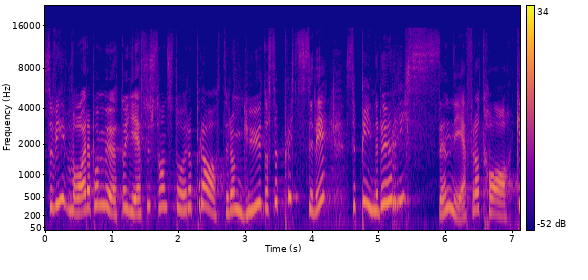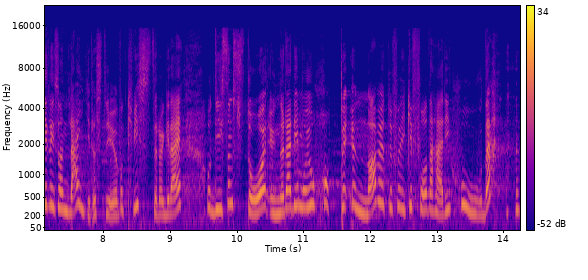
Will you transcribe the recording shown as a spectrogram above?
Så vi var her på møte, og Jesus han står og prater om Gud, og så plutselig så begynner det å risse ned fra taket. liksom Leir og støv og kvister og greier. Og de som står under der, de må jo hoppe unna vet du, for ikke få det her i hodet.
